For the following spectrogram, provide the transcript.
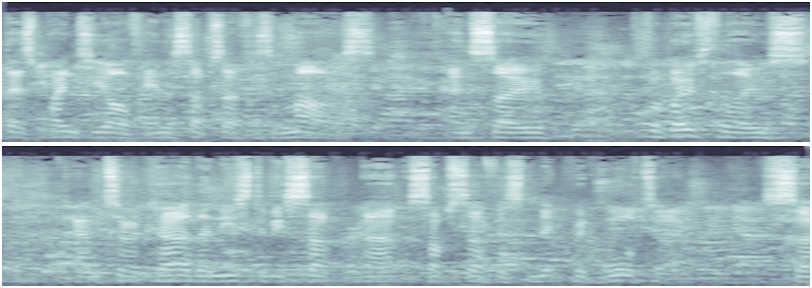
there's plenty of in the subsurface of Mars. And so, for both of those to occur, there needs to be sub, uh, subsurface liquid water. So,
